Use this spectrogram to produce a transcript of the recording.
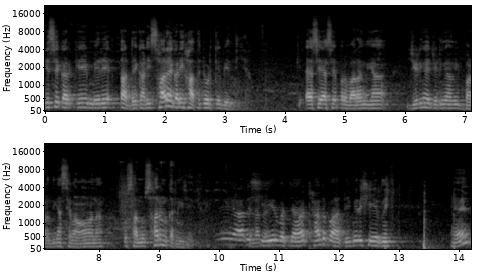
ਇਸੇ ਕਰਕੇ ਮੇਰੇ ਤੁਹਾਡੇ ਗਾੜੀ ਸਾਰਿਆਂ ਗਾੜੀ ਹੱਥ ਜੋੜ ਕੇ ਬੇਨਤੀ ਆ ਕਿ ਐਸੇ ਐਸੇ ਪਰਿਵਾਰਾਂ ਦੀਆਂ ਜਿਹੜੀਆਂ ਜਿਹੜੀਆਂ ਵੀ ਬਣਦੀਆਂ ਸੇਵਾਵਾਂ ਨਾ, ਉਹ ਸਾਨੂੰ ਸਾਰਿਆਂ ਨੂੰ ਕਰਨੀਆਂ ਚਾਹੀਦੀਆਂ ਨੇ। ਯਾਰ ਸ਼ੇਰ ਬੱਚਾ, ਠੰਡ ਪਾਤੀ ਮੇਰੇ ਸ਼ੇਰ ਨੇ। ਹੈ?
